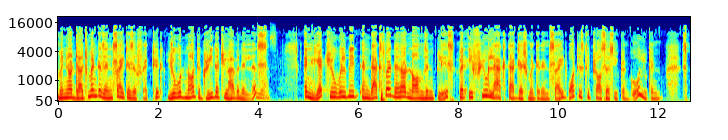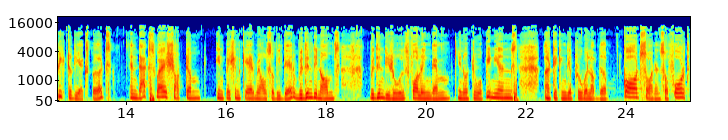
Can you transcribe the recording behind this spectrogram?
when your judgment and insight is affected you would not agree that you have an illness. Yes. And yet you will be and that's why there are norms in place where if you lack that judgment and insight what is the process? You can go you can speak to the experts and that's why short-term inpatient care may also be there within the norms within the rules following them you know two opinions uh, taking the approval of the court so on and so forth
